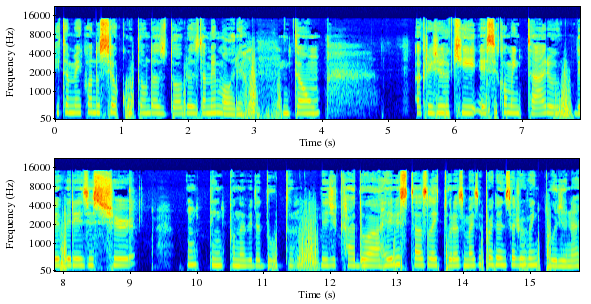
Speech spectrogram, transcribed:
e também quando se ocultam das dobras da memória. Então, acredito que esse comentário deveria existir um tempo na vida adulta, dedicado a revistar as leituras mais importantes da juventude, né?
